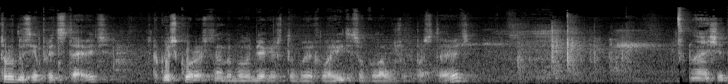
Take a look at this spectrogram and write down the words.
трудно себе представить, какой скоростью надо было бегать, чтобы их ловить и сколько ловушек поставить. Значит,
